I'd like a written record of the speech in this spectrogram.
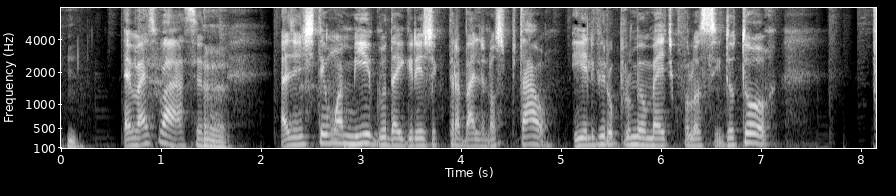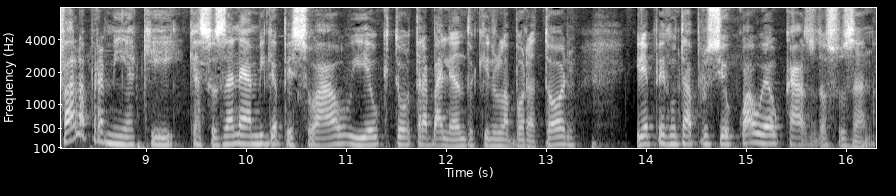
é mais fácil, né? É. A gente tem um amigo da igreja que trabalha no hospital e ele virou pro meu médico e falou assim: Doutor, fala para mim aqui que a Suzana é amiga pessoal e eu que estou trabalhando aqui no laboratório. Queria perguntar pro senhor qual é o caso da Suzana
